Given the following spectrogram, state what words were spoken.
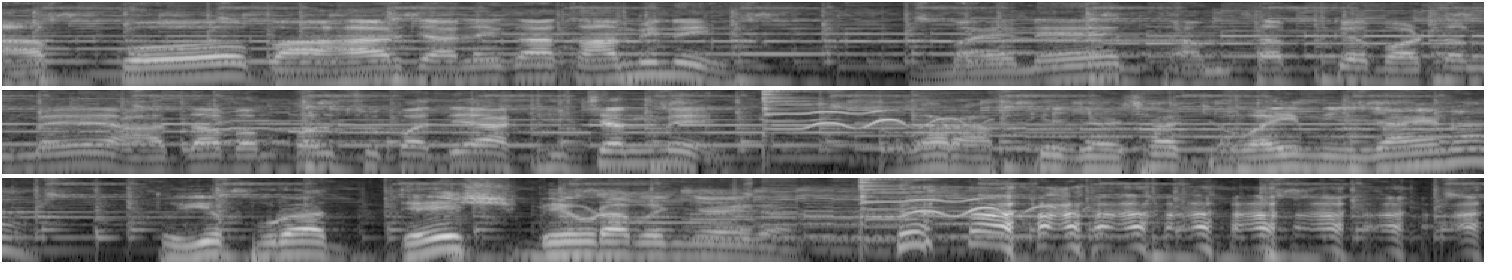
आपको बाहर जाने का काम ही नहीं। मैंने थम्स अप के बोतल में आधा बम्पर छुपा दिया किचन में। अगर आपके जैसा जवाई मिल जाए ना तो ये पूरा देश बेवड़ा बन जाएगा।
